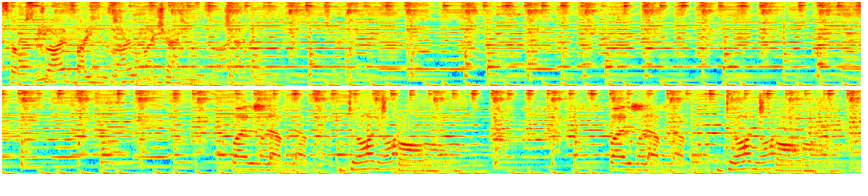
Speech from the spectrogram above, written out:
subscribe my YouTube channel. Pallav.com Pallav.com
